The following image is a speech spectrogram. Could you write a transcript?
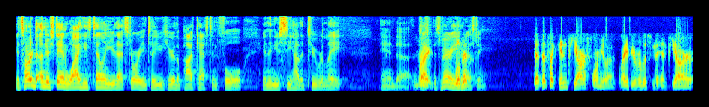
It's hard to understand why he's telling you that story until you hear the podcast in full, and then you see how the two relate. And uh, Right. it's very Well, interesting. That, that's like NPR formula, right? If you ever listen to NPR,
